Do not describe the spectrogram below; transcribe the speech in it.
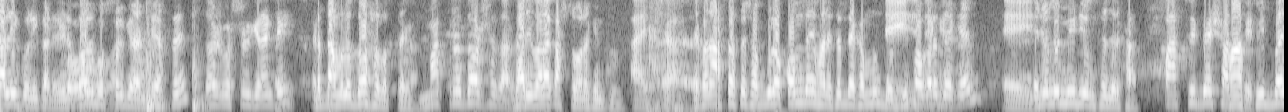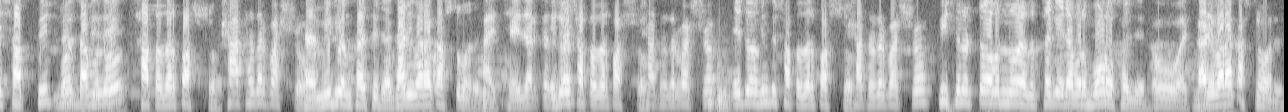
কালিকরি কাঠের। এটা বছর গ্যারান্টি আছে। দশ বছর গ্যারান্টি এটার দাম হলো দশ হাজার টাকা। মাত্র দশ হাজার। গাড়ি ভাড়া কাস্টমার কিন্তু। আচ্ছা। এখন আস্তে আস্তে সবগুলো কম দামে ফার্নিচার দেখাবো ধৈর্য সহকারে। দেখেন। এটা হলো মিডিয়াম সাইজের খাট। পাঁচ ফিট বাই বাই দাম হলো হ্যাঁ মিডিয়াম সাইজ এটা গাড়ি ভাড়া কাস্টমারের আচ্ছা এই এটাও কিন্তু পিছনেরটা আবার টাকা এটা আবার বড় সাইজের ও আচ্ছা। গাড়ি ভাড়া কাস্টমারের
